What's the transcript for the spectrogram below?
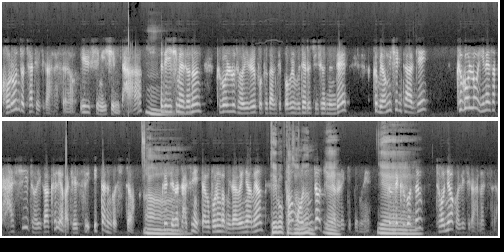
거론조차 되지가 않았어요. 1심, 2심 다. 음. 근데 2심에서는 그걸로 저희를 보토방지법을 무죄로 주셨는데 그 명의신탁이 그걸로 인해서 다시 저희가 clear가 될 수 있다는 것이죠. 아. 그래서 제가 자신 있다고 보는 겁니다. 왜냐하면 대법 더 먼저 증여를 예. 했기 때문에. 예. 그런데 그것은 전혀 걸리지가 않았어요.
